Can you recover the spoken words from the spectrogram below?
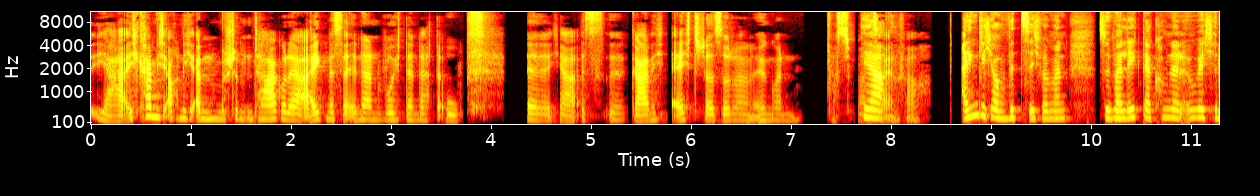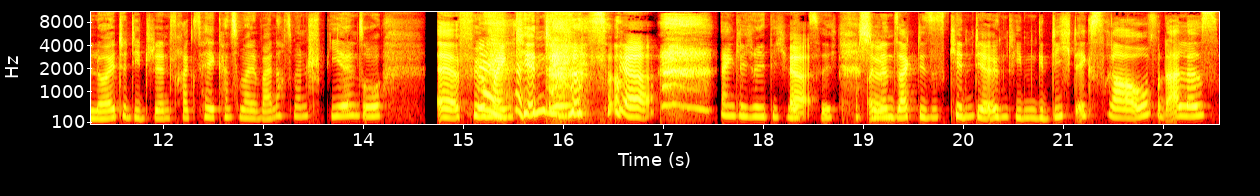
ja, ich kann mich auch nicht an einen bestimmten Tag oder Ereignis erinnern, wo ich dann dachte, oh, äh, ja, ist äh, gar nicht echt oder so, sondern irgendwann wusste man es Ja. einfach. eigentlich auch witzig, wenn man so überlegt, da kommen dann irgendwelche Leute, die du dann fragst, hey, kannst du mal den Weihnachtsmann spielen, so äh, für mein Kind? so. Ja, Eigentlich richtig Ja, witzig. und schön. dann sagt dieses Kind dir irgendwie ein Gedicht extra auf und alles.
